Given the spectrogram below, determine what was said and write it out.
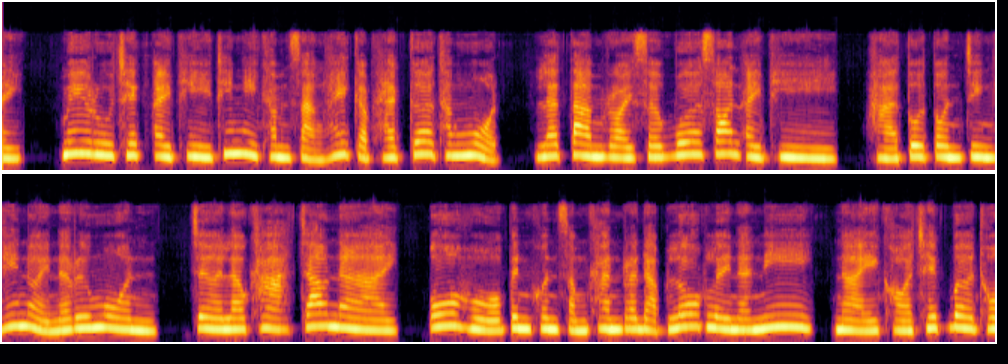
ย ไม่รู้เช็คไอพีที่มีคำสั่งให้กับแฮกเกอร์ทั้งหมด และตามรอยเซิร์ฟเวอร์ซ่อนไอพีหาตัวตนจริงให้หน่อยนฤมลเจอแล้วค่ะ เจ้านาย โอ้โห เป็นคนสำคัญระดับโลกเลยนะนี่ ไหนขอเช็คเบอร์โทร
